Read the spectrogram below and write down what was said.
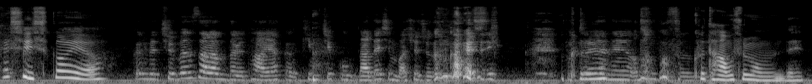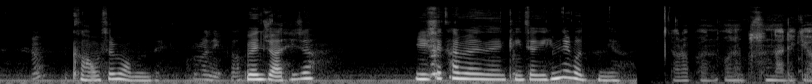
할 수 있을 거예요. 근데 주변 사람들 다 약간 김치국 나 대신 마셔주는 거야지. 붙으면은 어떤 거 그거 다 아무 쓸모 없는데. 응? 그거 아무 쓸모 없는데. 그러니까. 왠줄 아시죠? 일 시작하면은 굉장히 힘들거든요. 여러분, 오늘 무슨 날이게요?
